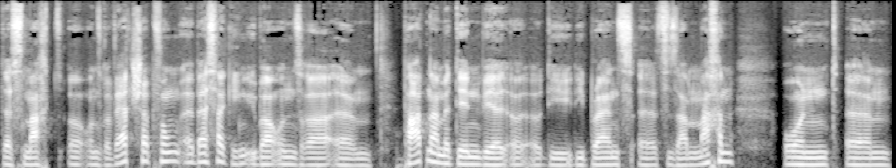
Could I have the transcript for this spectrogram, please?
das macht äh, unsere Wertschöpfung äh, besser gegenüber unserer ähm, Partner, mit denen wir äh, die, die Brands äh, zusammen machen. Und ähm,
